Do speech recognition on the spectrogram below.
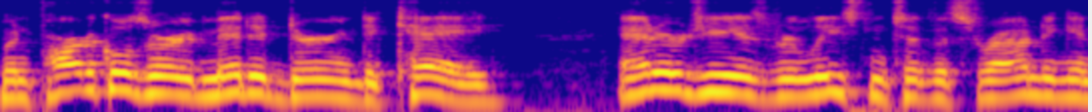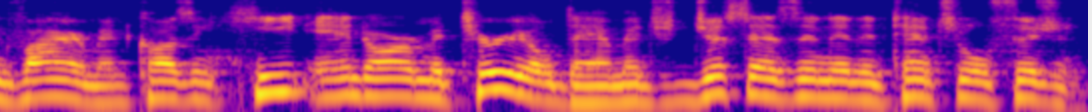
When particles are emitted during decay, energy is released into the surrounding environment, causing heat and or material damage just as in an intentional fission.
